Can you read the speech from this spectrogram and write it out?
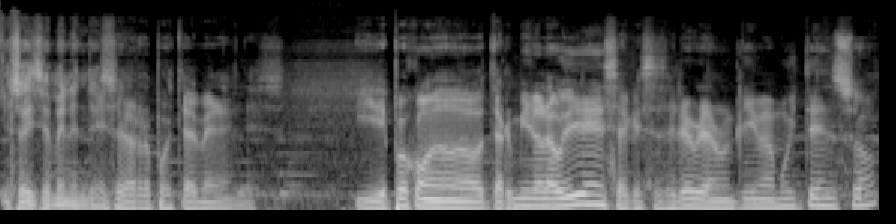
Eso dice Menéndez. Esa es la respuesta de Menéndez. Y después cuando termina la audiencia, que se celebra en un clima muy tenso,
